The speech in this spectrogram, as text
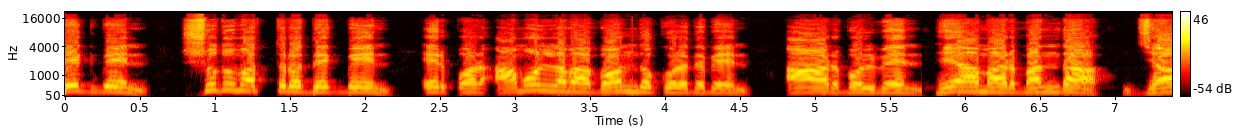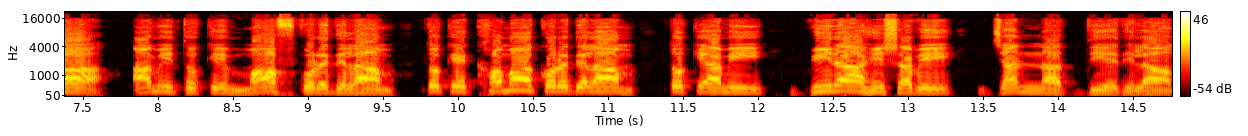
দেখবেন, শুধুমাত্র দেখবেন, এরপর আমল নামা বন্ধ করে দেবেন আর বলবেন, হে আমার বান্দা, যা আমি তোকে মাফ করে দিলাম, তোকে ক্ষমা করে দিলাম, তোকে আমি বিনা হিসাবে জান্নাত দিয়ে দিলাম।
